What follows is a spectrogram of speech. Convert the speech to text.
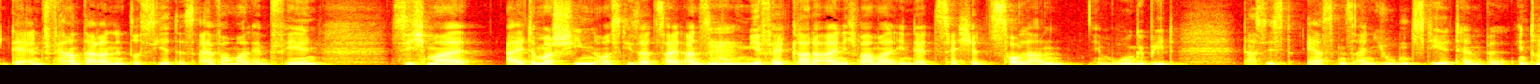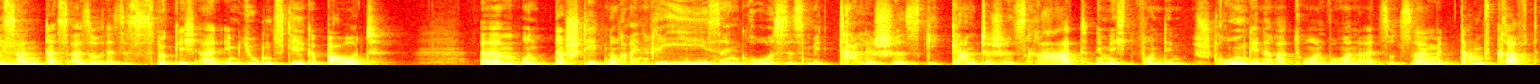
der entfernt daran interessiert ist, einfach mal empfehlen, sich mal alte Maschinen aus dieser Zeit anzugucken. Mhm. Mir fällt gerade ein, ich war mal in der Zeche Zollern im Ruhrgebiet. Das ist erstens ein Jugendstiltempel. Interessant, mhm. dass also es ist wirklich ein, im Jugendstil gebaut. Ähm, und da steht noch ein riesengroßes, metallisches, gigantisches Rad, nämlich von den Stromgeneratoren, wo man als sozusagen mit Dampfkraft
